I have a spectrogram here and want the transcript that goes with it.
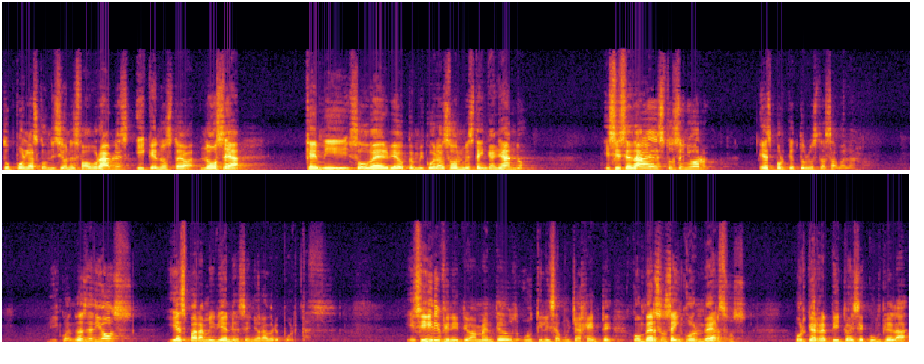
tú pon las condiciones favorables y que no, no sea que mi soberbia o que mi corazón me esté engañando. Y si se da esto, Señor, es porque tú lo estás avalando. Y cuando es de Dios y es para mi bien, el Señor abre puertas. Y sí, definitivamente utiliza mucha gente, conversos e inconversos, porque repito, ahí se cumple la,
